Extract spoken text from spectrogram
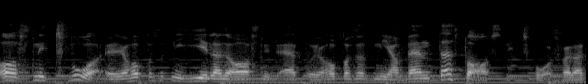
avsnitt två. Eh, jag hoppas att ni gillade avsnitt ett och jag hoppas att ni har väntat på avsnitt två. För att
